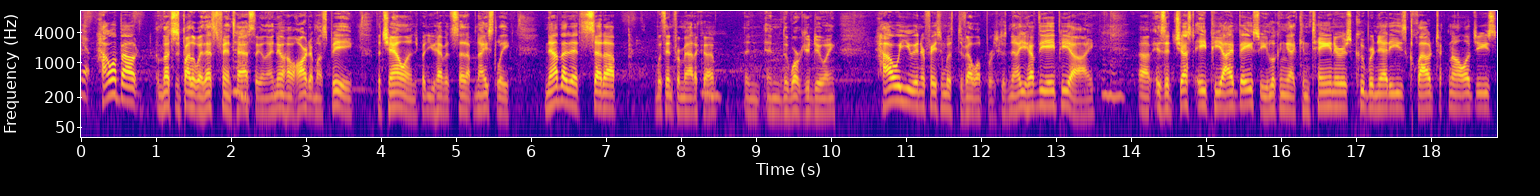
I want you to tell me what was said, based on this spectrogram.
Yep. How about, that's just, by the way, that's Mm. fantastic, and I know how hard it must be, the challenge, but you have it set up nicely. Now that it's set up with Informatica Mm. and, and the work you're doing, how are you interfacing with developers? Because now you have the API. Mm-hmm. Uh, is it just API based? Are you looking at containers, Kubernetes, cloud technologies?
